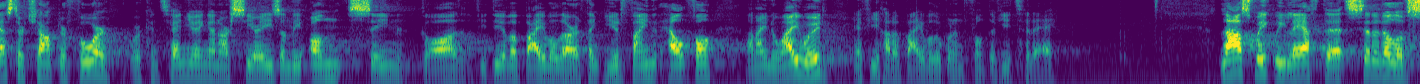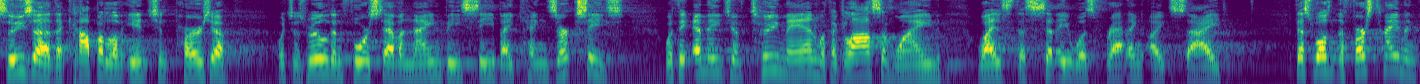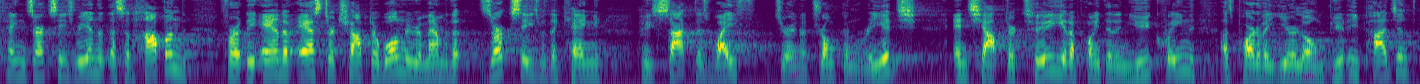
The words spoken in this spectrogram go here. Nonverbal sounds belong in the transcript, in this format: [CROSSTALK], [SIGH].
Esther chapter 4. We're continuing in our series on the unseen God. If you do have a Bible there, I think you'd find it helpful, and I know I would if you had a Bible open in front of you today. Last week we left the citadel of Susa, the capital of ancient Persia, which was ruled in 479 BC by King Xerxes, with the image of two men with a glass of wine whilst the city was fretting outside. This wasn't the first time in King Xerxes' reign that this had happened, for at the end of Esther chapter 1, we remember that Xerxes was the king who sacked his wife during a drunken rage. In chapter 2, he had appointed a new queen as part of a year long beauty pageant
